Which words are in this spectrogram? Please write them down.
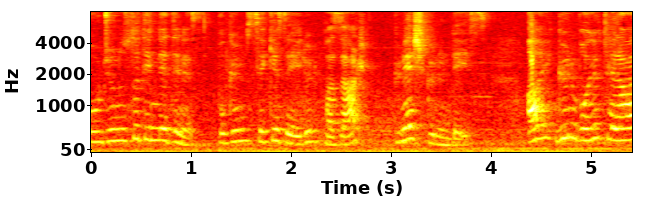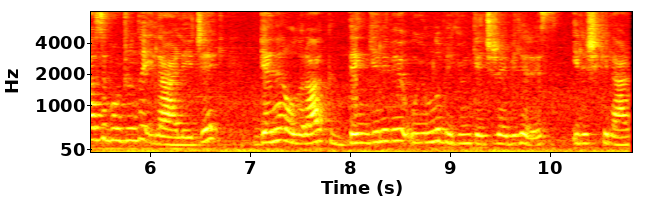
Burcunuzu dinlediniz. Bugün 8 Eylül Pazar, Güneş günündeyiz. Ay gün boyu terazi burcunda ilerleyecek. Genel olarak dengeli ve uyumlu bir gün geçirebiliriz. İlişkiler,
